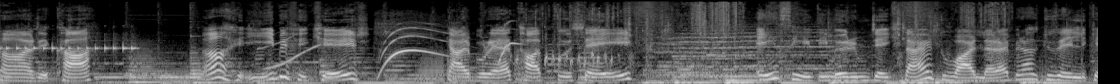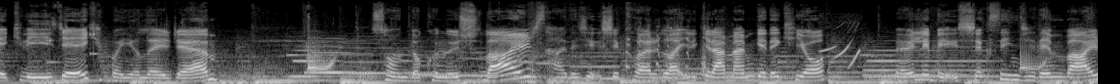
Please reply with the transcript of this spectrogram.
Harika. Ah iyi bir fikir. Gel buraya tatlı şey. En sevdiğim örümcekler duvarlara biraz güzellik ekleyecek. Bayılırım. Son dokunuşlar. Sadece ışıklarla ilgilenmem gerekiyor. Böyle bir ışık zincirim var.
